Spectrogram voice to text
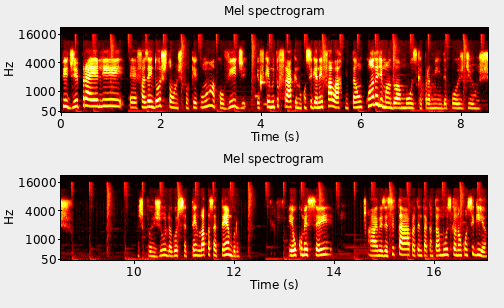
pedi para ele é, fazer em dois tons, porque com a Covid eu fiquei muito fraca, eu não conseguia nem falar. Então, quando ele mandou a música para mim depois de uns acho que foi em julho, agosto, setembro, lá para setembro, eu comecei a me exercitar para tentar cantar música, eu não conseguia.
